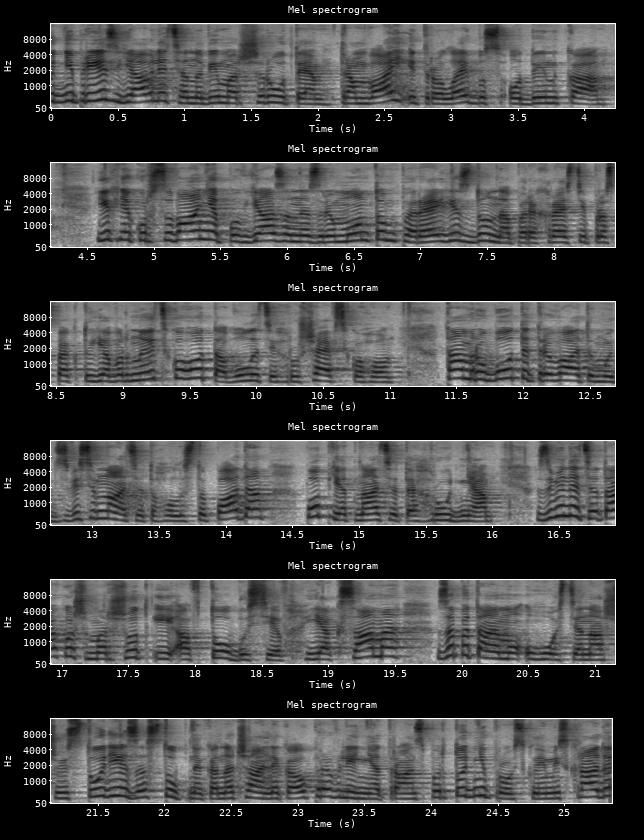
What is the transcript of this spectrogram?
У Дніпрі з'являться нові маршрути трамвай і тролейбус 1К. Їхнє курсування пов'язане з ремонтом переїзду на перехресті проспекту Яворницького та вулиці Грушевського. Там роботи триватимуть з 18 листопада по 15 грудня. Зміниться також маршрут і автобусів. Як саме запитаємо у гостя нашої студії, заступника начальника управління транспорту Дніпровської міськради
